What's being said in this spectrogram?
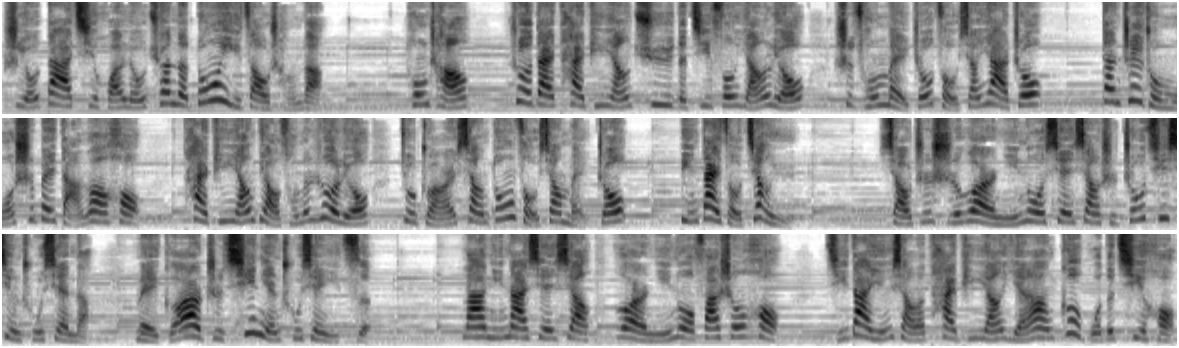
是由大气环流圈的东移造成的。通常，热带太平洋区域的季风洋流是从美洲走向亚洲，但这种模式被打乱后，太平洋表层的热流就转而向东走向美洲，并带走降雨。小知识：厄尔尼诺现象是周期性出现的，每隔二至七年出现一次。拉尼娜现象，厄尔尼诺发生后，极大影响了太平洋沿岸各国的气候。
